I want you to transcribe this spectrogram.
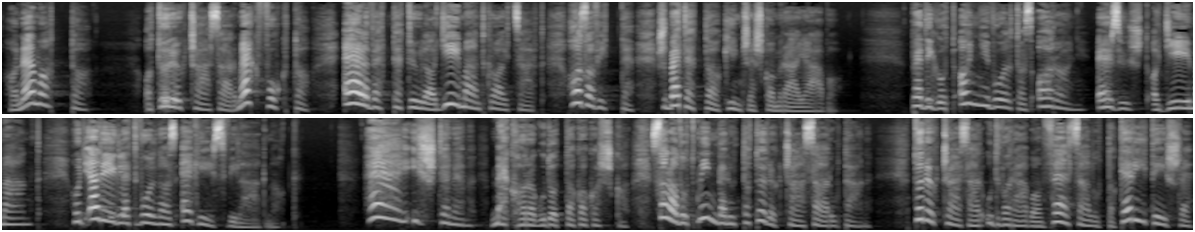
ha nem adta, a török császár megfogta, elvette tőle a gyémánt krajcárt, hazavitte, s betette a kincses kamrájába. Pedig ott annyi volt az arany, ezüst, a gyémánt, hogy elég lett volna az egész világnak. Hely, Istenem! Megharagudott a kakaska, szaladott mindenütt a török császár után. Török császár udvarában felszállott a kerítésre,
